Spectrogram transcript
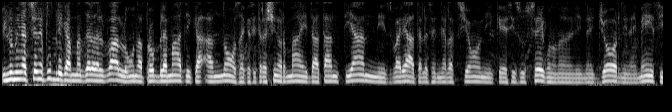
Illuminazione pubblica a Mazzara del Vallo, una problematica annosa che si trascina ormai da tanti anni, svariate le segnalazioni che si susseguono nei, nei, giorni, nei mesi,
